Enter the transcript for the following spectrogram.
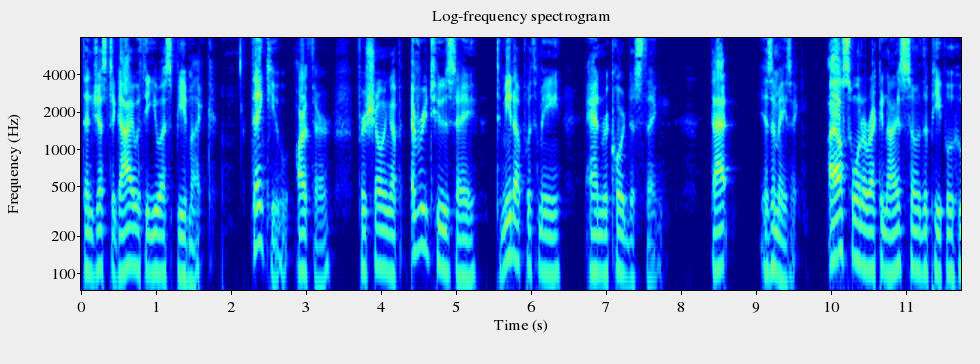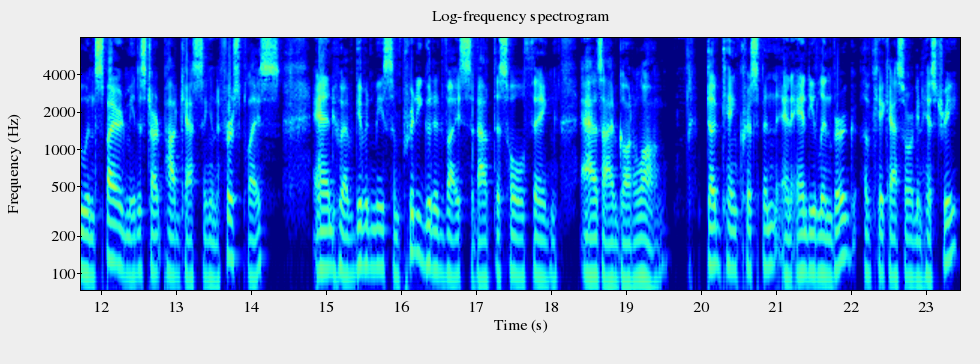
than just a guy with a USB mic. Thank you, Arthur, for showing up every Tuesday to meet up with me and record this thing. That is amazing. I also want to recognize some of the people who inspired me to start podcasting in the first place and who have given me some pretty good advice about this whole thing as I've gone along. Doug Kenck-Crispin and Andy Lindberg of Kickass Oregon History,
